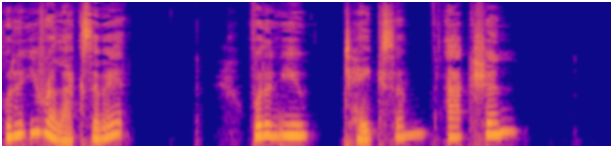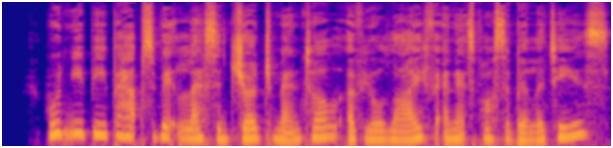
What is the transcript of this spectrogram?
Wouldn't you relax a bit? Wouldn't you take some action? Wouldn't you be perhaps a bit less judgmental of your life and its possibilities?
